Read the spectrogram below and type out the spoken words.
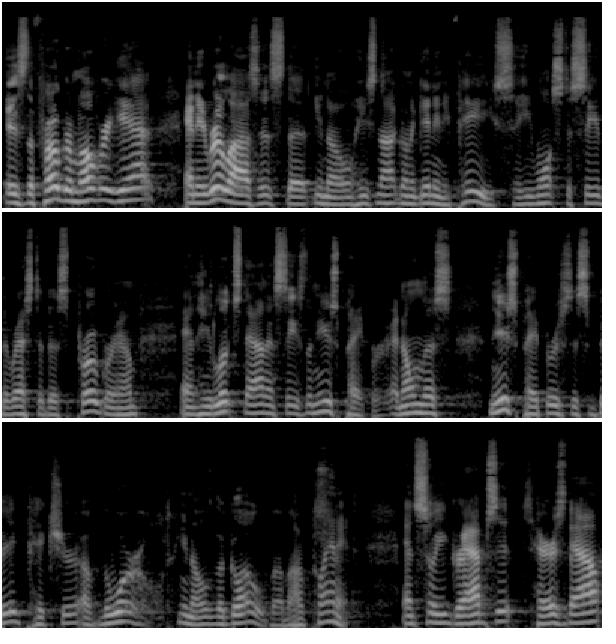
is the program over yet? And he realizes that, you know, he's not going to get any peace. He wants to see the rest of this program. And he looks down and sees the newspaper. And on this newspaper is this big picture of the world, you know, the globe of our planet. And so he grabs it, tears it out,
